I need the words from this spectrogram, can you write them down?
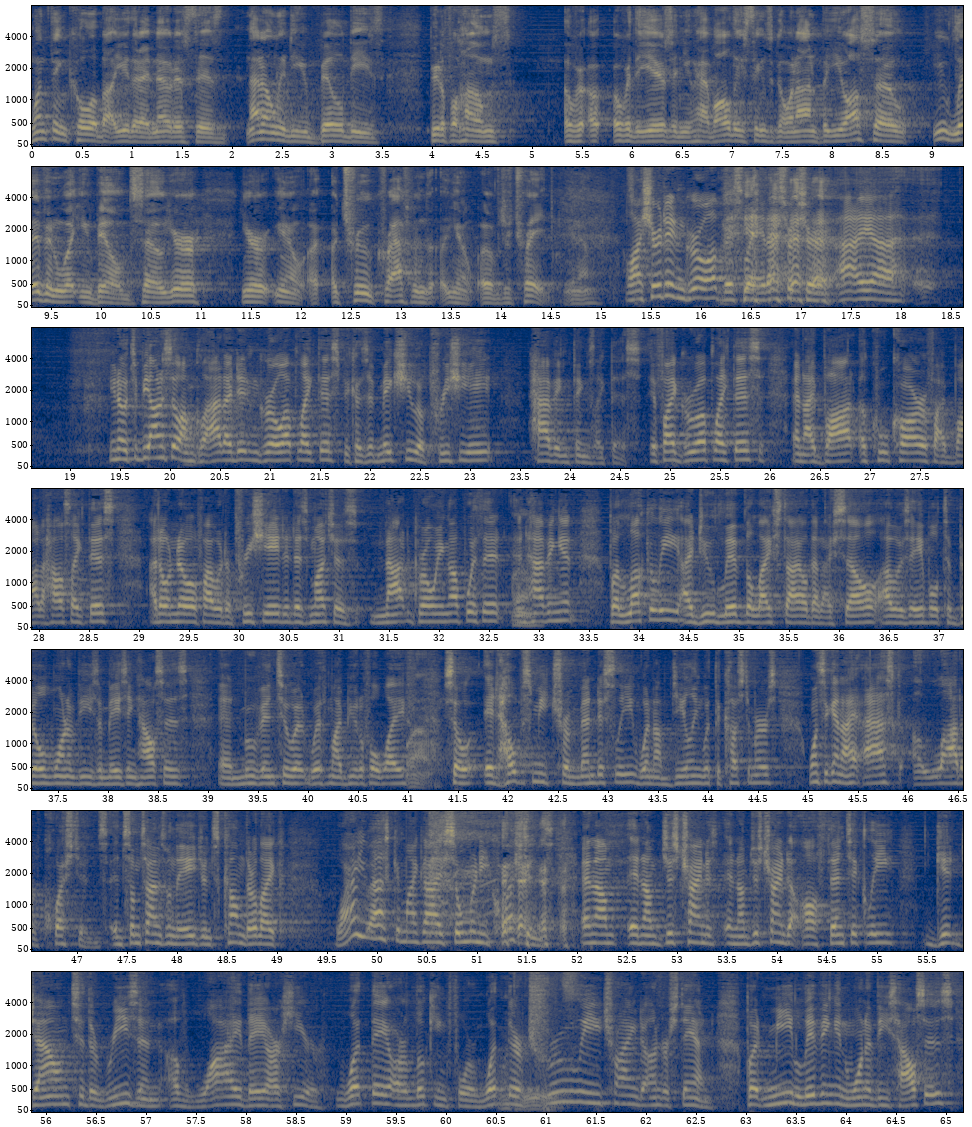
One thing cool about you that I noticed is not only do you build these beautiful homes over over the years, and you have all these things going on, but you also you live in what you build. So you're you're you know a, a true craftsman, you know, of your trade. You know. Well, I sure didn't grow up this way. That's for sure. I. Uh, you know, to be honest though, I'm glad I didn't grow up like this because it makes you appreciate having things like this. If I grew up like this and I bought a cool car, if I bought a house like this, I don't know if I would appreciate it as much as not growing up with it and uh-huh. having it. But luckily, I do live the lifestyle that I sell. I was able to build one of these amazing houses and move into it with my beautiful wife. Wow. So it helps me tremendously when I'm dealing with the customers. Once again, I ask a lot of questions. And sometimes when the agents come, they're like, why are you asking my guys so many questions? and I'm and I'm just trying to and I'm just trying to authentically get down to the reason of why they are here, what they are looking for, what, what they're truly trying to understand. But me living in one of these houses,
